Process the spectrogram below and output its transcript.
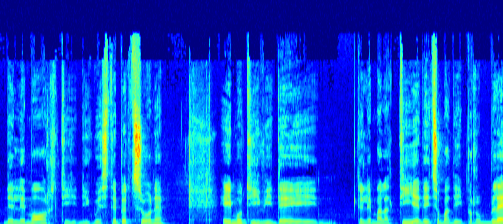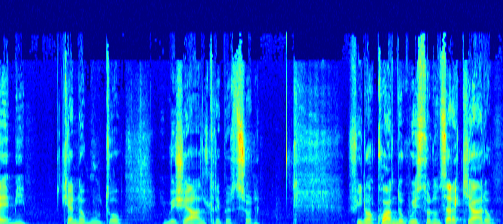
delle morti di queste persone e i motivi dei, delle malattie, dei, insomma dei problemi che hanno avuto invece altre persone. Fino a quando questo non sarà chiaro,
